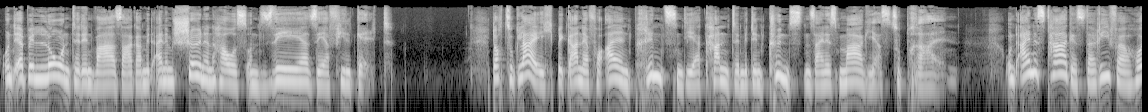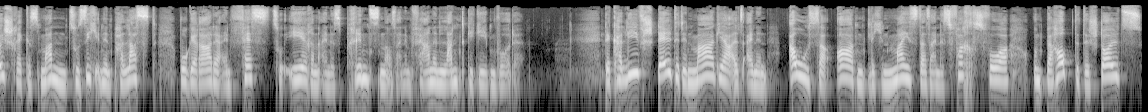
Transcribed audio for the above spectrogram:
und er belohnte den Wahrsager mit einem schönen Haus und sehr, sehr viel Geld. Doch zugleich begann er vor allen Prinzen, die er kannte, mit den Künsten seines Magiers zu prahlen. Und eines Tages, da rief er Heuschreckes Mann zu sich in den Palast, wo gerade ein Fest zu Ehren eines Prinzen aus einem fernen Land gegeben wurde. Der Kalif stellte den Magier als einen außerordentlichen Meister seines Fachs vor und behauptete stolz,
